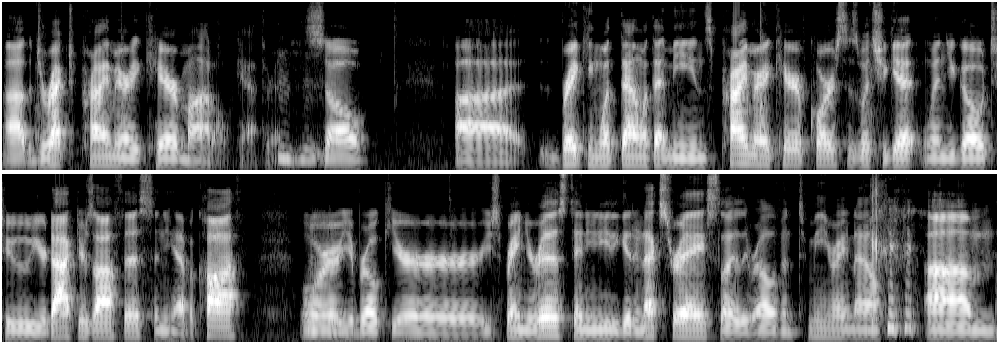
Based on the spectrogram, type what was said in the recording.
uh, the direct primary care model, Catherine. Mhm. So uh, breaking what down what that means. Primary care, of course, is what you get when you go to your doctor's office and you have a cough or Mhm. you broke your you sprained your wrist and you need to get an x-ray slightly relevant to me right now um,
